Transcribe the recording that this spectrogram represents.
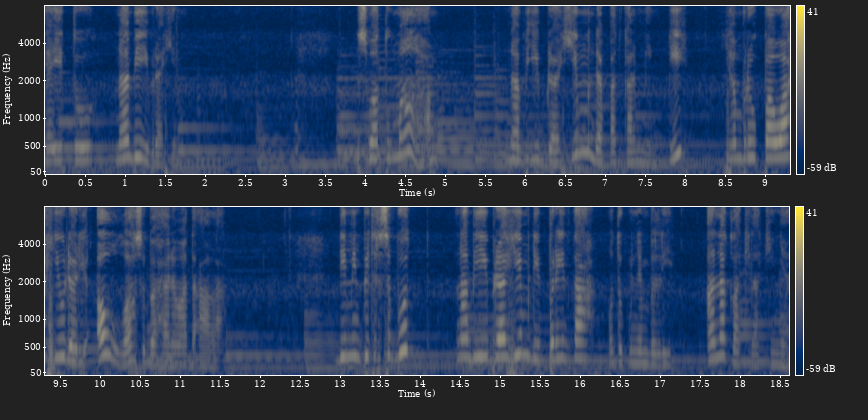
yaitu Nabi Ibrahim. Suatu malam, Nabi Ibrahim mendapatkan mimpi yang berupa wahyu dari Allah Subhanahu wa taala. Di mimpi tersebut, Nabi Ibrahim diperintah untuk menyembeli anak laki-lakinya,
